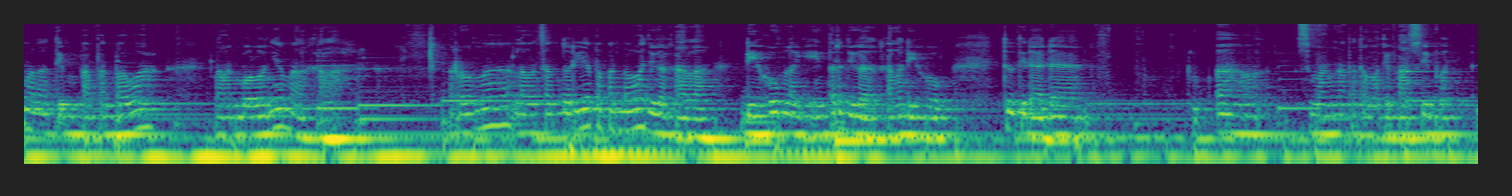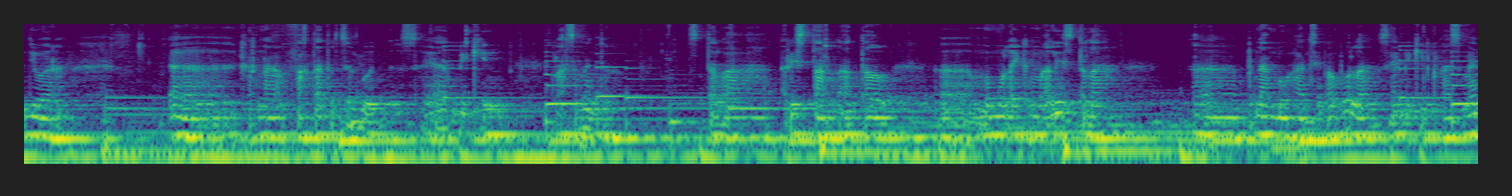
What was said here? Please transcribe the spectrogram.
malah tim papan bawah lawan Bolonya malah kalah Roma lawan Sampdoria papan bawah juga kalah. Di home lagi Inter juga kalah di home. Itu tidak ada uh, semangat atau motivasi buat juara. Uh, karena fakta tersebut saya bikin klasemen tuh. Setelah restart atau uh, memulai kembali setelah uh, penangguhan sepak bola saya bikin klasemen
